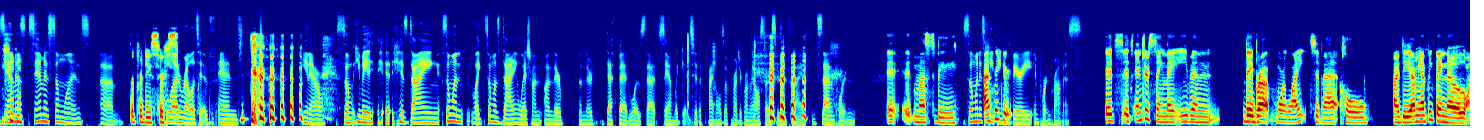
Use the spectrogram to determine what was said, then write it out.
Sam is Sam is someone's um, The producers. blood relative, and you know, some he made his dying someone like someone's dying wish on on their on their deathbed was that Sam would get to the finals of Project Runway All Stars season five. It's that important. It, it must be. Someone is I think keeping a very important promise. It's it's interesting. They even they brought more light to that whole idea. I mean, I think they know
